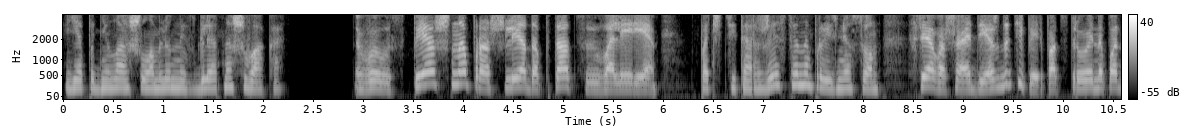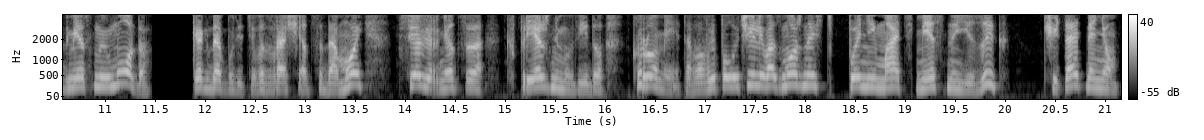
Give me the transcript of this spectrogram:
Я подняла ошеломленный взгляд на Швака. «Вы успешно прошли адаптацию, Валерия», — почти торжественно произнес он. «Вся ваша одежда теперь подстроена под местную моду. Когда будете возвращаться домой, все вернется к прежнему виду. Кроме этого, вы получили возможность понимать местный язык, читать на нем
